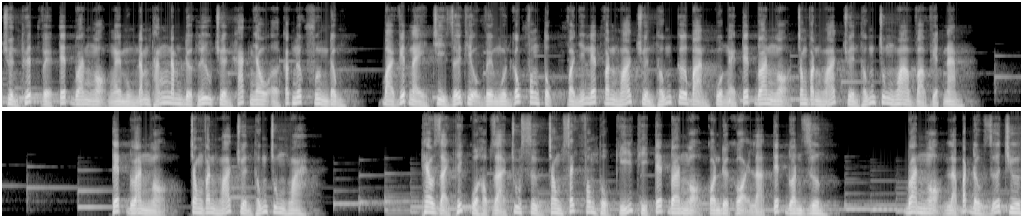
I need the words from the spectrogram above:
Truyền thuyết về Tết Đoan Ngọ ngày mùng 5 tháng 5 được lưu truyền khác nhau ở các nước phương Đông. Bài viết này chỉ giới thiệu về nguồn gốc phong tục và những nét văn hóa truyền thống cơ bản của ngày Tết Đoan Ngọ trong văn hóa truyền thống Trung Hoa và Việt Nam. Tết Đoan Ngọ trong văn hóa truyền thống Trung Hoa theo giải thích của học giả Chu Sử trong sách Phong Thổ Ký thì Tết Đoan Ngọ còn được gọi là Tết Đoan Dương. Đoan Ngọ là bắt đầu giữa trưa,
